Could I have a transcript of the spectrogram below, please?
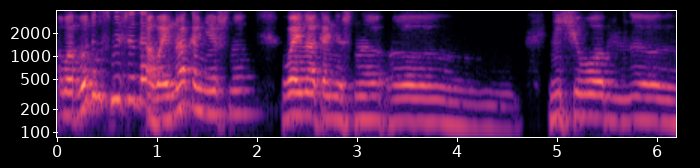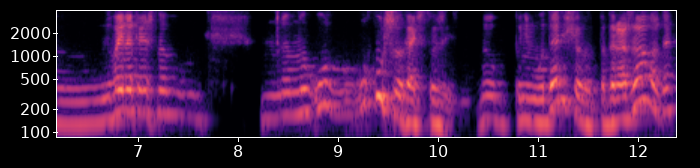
Вот в этом смысле, да, война, конечно, война, конечно, э, ничего, э, война, конечно, ну, ухудшила качество жизни. Ну, по нему удар еще подорожало, да,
